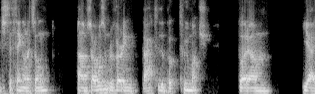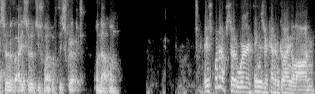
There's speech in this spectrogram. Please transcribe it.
just a thing on its own. Um, so I wasn't reverting back to the book too much, but um, yeah, I sort of I sort of just went with the script on that one. There's one episode where things are kind of going along,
